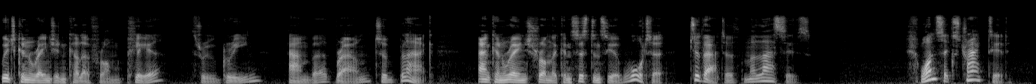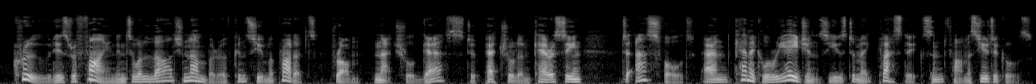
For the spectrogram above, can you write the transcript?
which can range in colour from clear through green, amber, brown to black, and can range from the consistency of water to that of molasses. Once extracted, crude is refined into a large number of consumer products, from natural gas to petrol and kerosene to asphalt and chemical reagents used to make plastics and pharmaceuticals.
